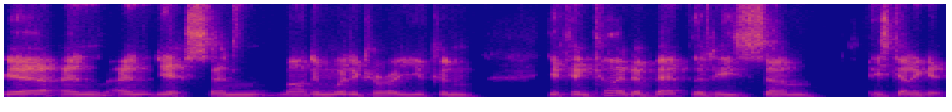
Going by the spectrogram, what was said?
yeah, and and yes, and Martin Whitaker, you can you can kind of bet that he's um, he's going to get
